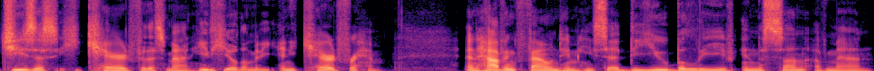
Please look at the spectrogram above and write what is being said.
Jesus, he cared for this man. He'd healed him, and he, and he cared for him. And having found him, he said, Do you believe in the Son of Man?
